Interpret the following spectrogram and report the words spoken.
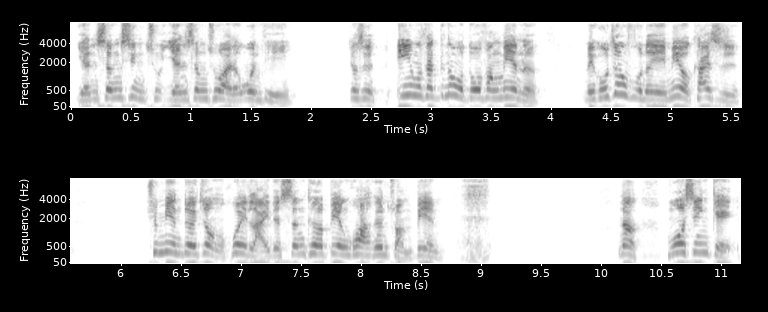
延伸性出延伸出来的问题，就是应用在那么多方面呢。美国政府呢也没有开始去面对这种会来的深刻变化跟转变。那模型给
